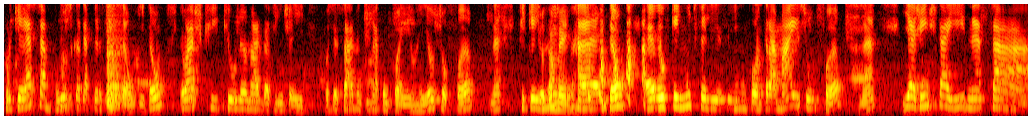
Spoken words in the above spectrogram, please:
Porque é essa busca da perfeição. Então, eu acho que, que o Leonardo da Vinci aí, vocês sabem que me acompanham aí, eu sou fã, né? Fiquei Eu muito- também. É, então, é, eu fiquei muito feliz em encontrar mais um fã, né? E a gente está aí nessa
